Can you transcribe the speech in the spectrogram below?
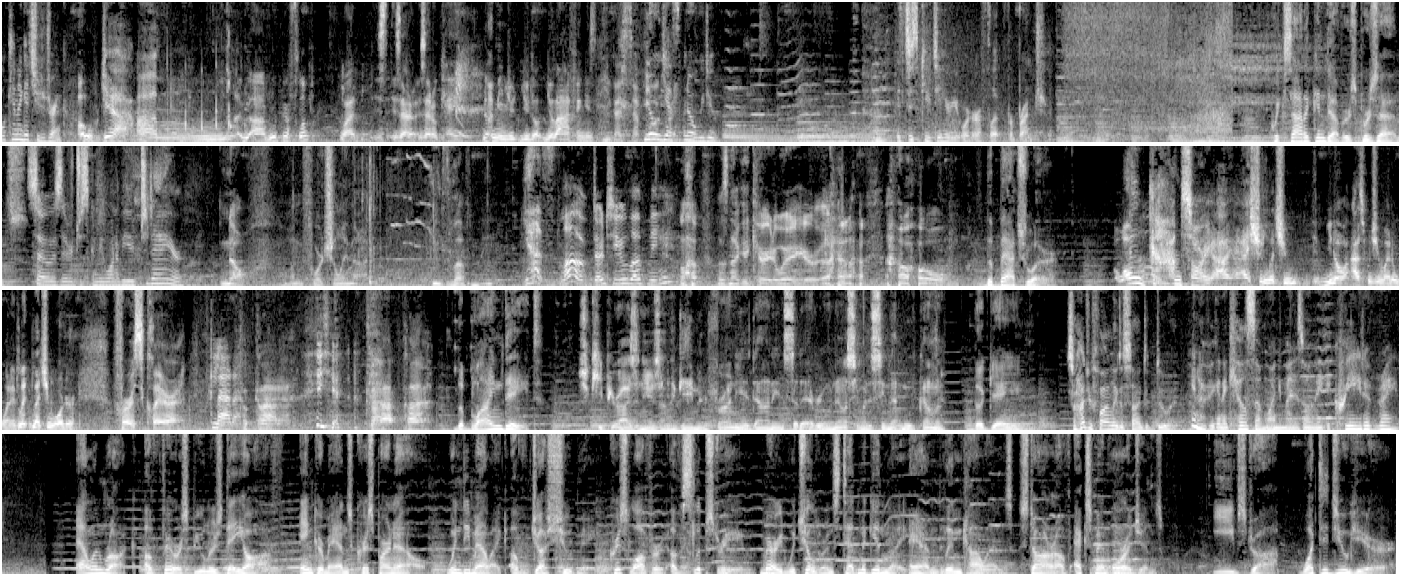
what can I get you to drink? Oh, yeah. Um, uh, root beer float? What? Is, is that is that okay? No, I mean, you, you, you're laughing. Is You guys have No, yes, right? no, we do. It's just cute to hear you order a float for brunch. Quixotic Endeavors presents So, is there just gonna be one of you today, or? No, unfortunately not. You love me? Yes, love. Don't you love me? Let's not get carried away here. oh. The Bachelor, oh, oh, God, I'm sorry. I, I should let you, you know, ask what you might have wanted. Let, let you order first, Clara. Clara. Clara. yeah. Clara. Clara. The Blind Date, Should keep your eyes and ears on the game in front of you, Donnie, instead of everyone else. You might have seen that move coming. The Game, So how'd you finally decide to do it? You know, if you're gonna kill someone, you might as well make it creative, right? Alan Ruck of Ferris Bueller's Day Off, Anchorman's Chris Parnell, Wendie Malick of Just Shoot Me, Chris Lawford of Slipstream, Married with Children's Ted McGinley, and Lynn Collins, star of X Men Origins. Eavesdrop. What did you hear?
